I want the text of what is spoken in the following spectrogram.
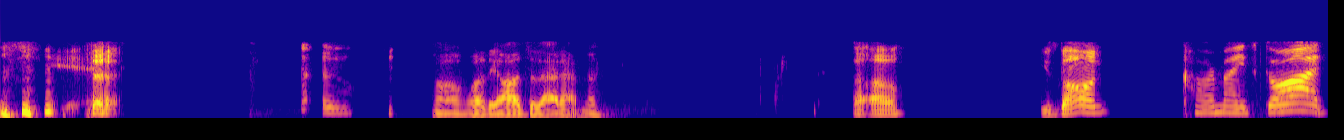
Yeah. Uh-oh. oh, what are the odds of that happening? Uh oh. He's gone. Carmine's gone.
